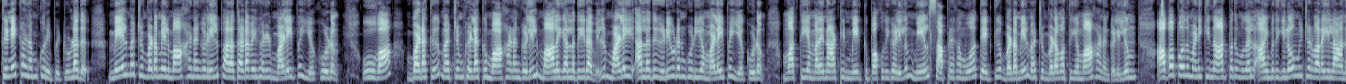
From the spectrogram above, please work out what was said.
திணைக்களம் குறிப்பிட்டுள்ளது. மேல் மற்றும் வடமேல் மாகாணங்களில் பல தடவைகள் மழை பெய்யக்கூடும். ஊவா வடக்கு மற்றும் கிழக்கு மாகாணங்களில் மாலை அல்லது இரவில் மழை அல்லது இடியுடன் கூடிய மழை பெய்யக்கூடும். மத்திய மலைநாட்டின் மேற்கு பகுதிகளிலும் மேல் சப்ரகமுவ தெற்கு வடமேல் மற்றும் வடமத்திய மாகாணங்களிலும் அவ்வப்போது மணிக்கு நாற்பது முதல் ஐம்பது கிலோ கிலோமீட்டர் வரையிலான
